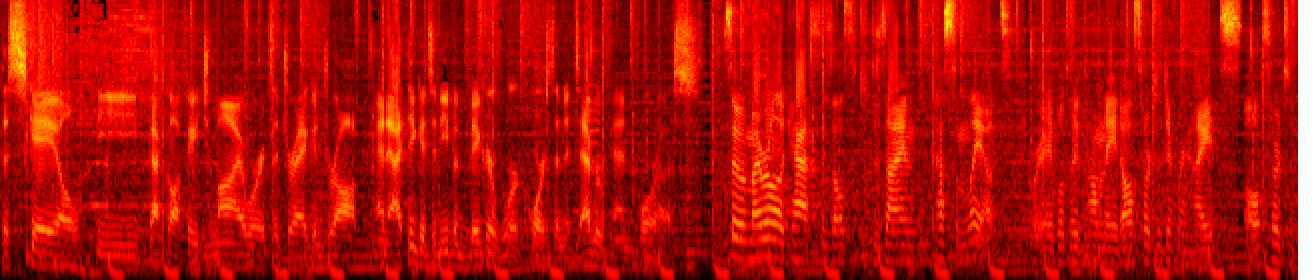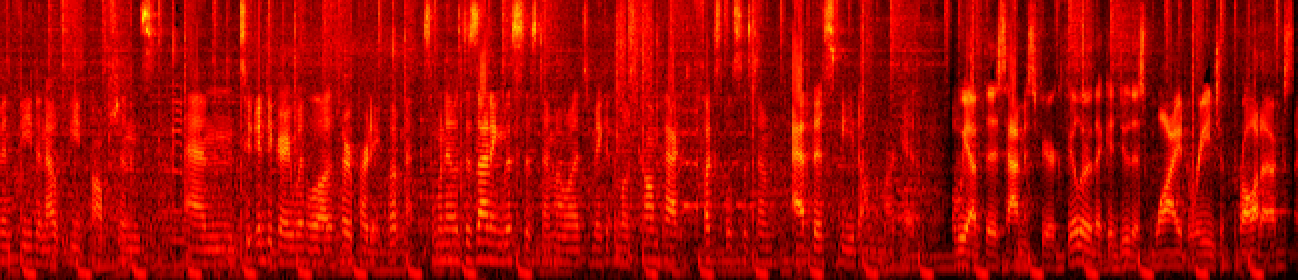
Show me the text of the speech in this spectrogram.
the scale, the Beckhoff HMI where it's a drag and drop, and I think it's an even bigger workhorse than it's ever been for us. So my role at CASK is also to design custom layouts. We're able to accommodate all sorts of different heights, all sorts of in-feed and out-feed options, and to integrate with a lot of third-party equipment. So when I was designing this system, I wanted to make it the most compact, flexible system at this speed on the market. We have this atmospheric filler that can do this wide range of products, so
